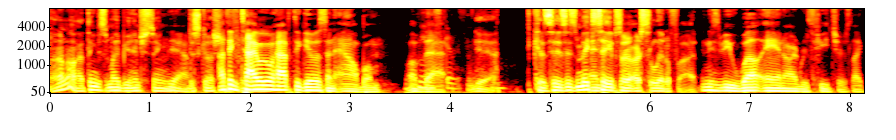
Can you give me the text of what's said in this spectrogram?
I don't know. I think this might be an interesting Yeah, discussion. I think for- Tyler will have to give us an album of needs that. to give us Yeah, because his his mixtapes are, are solidified. It needs to be well A and R with features, like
